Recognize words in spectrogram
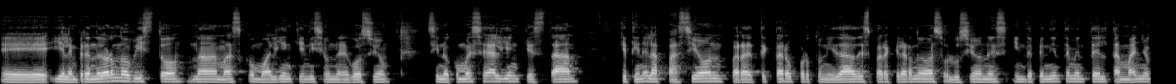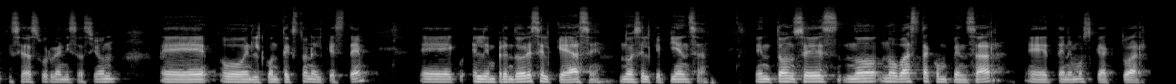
y el emprendedor no visto nada más como alguien que inicia un negocio, sino como ese alguien que está que tiene la pasión para detectar oportunidades, para crear nuevas soluciones, independientemente del tamaño que sea su organización eh, o en el contexto en el que esté. Eh, el emprendedor es el que hace, no es el que piensa. Entonces, no, no basta con pensar, tenemos que actuar.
